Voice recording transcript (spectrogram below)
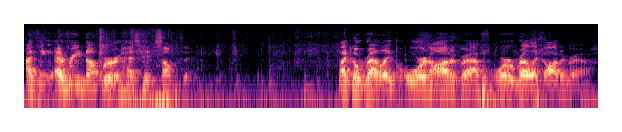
I think every number has hit something. Like a relic or an autograph or a relic autograph.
